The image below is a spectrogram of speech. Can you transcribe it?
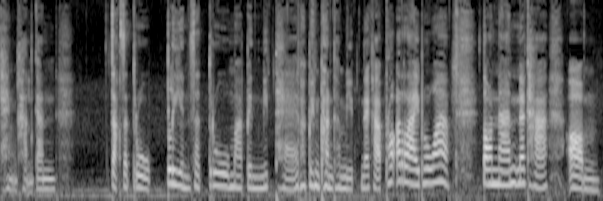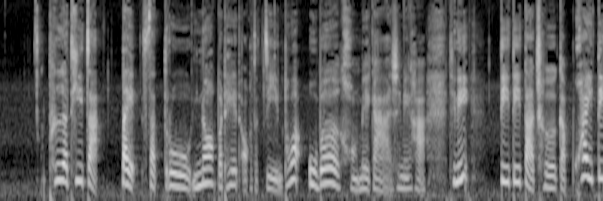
แข่งขันกันจากศัตรูเปลี่ยนศัตรูมาเป็นมิตรแท้มาเป็นพันธมิตรนะคะ เพราะอะไรเพราะว่าตอนนั้นนะคะเพื่อที่จะ เตะศัตรูนอกประเทศออกจากจีน เพราะว่า Uber ของอเมริกาใช่ไหมคะ ทีนี้ตีตีตาเชอกับไข่ตี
